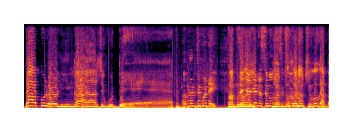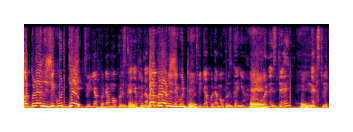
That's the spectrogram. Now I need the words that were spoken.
babuloni nga zigudde babuloni zigudde. Mu kibuga babuloni zigudde. Tujja kuddamu okuriziganya ku nnaku- babuloni zigudde. Tujja kuddamu okuriziganya Hey. wednesday next week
